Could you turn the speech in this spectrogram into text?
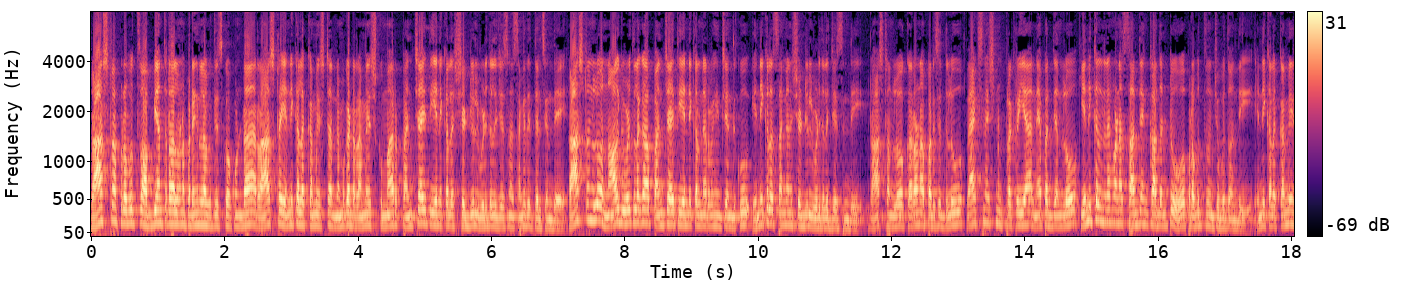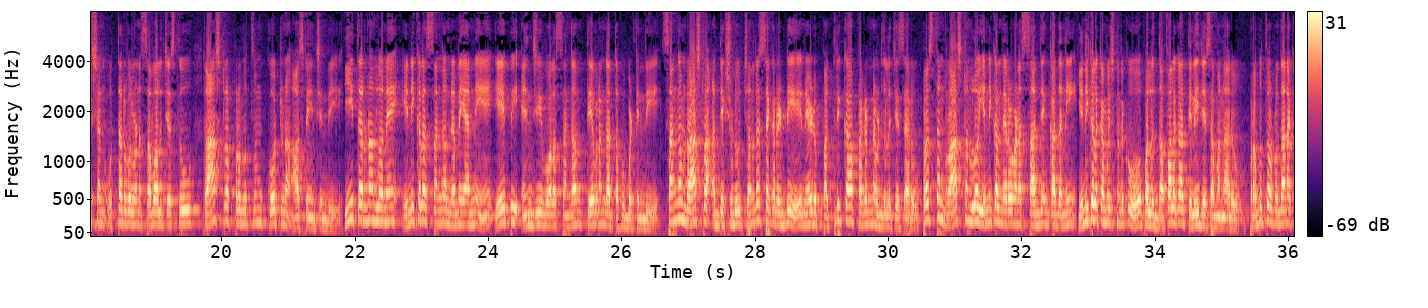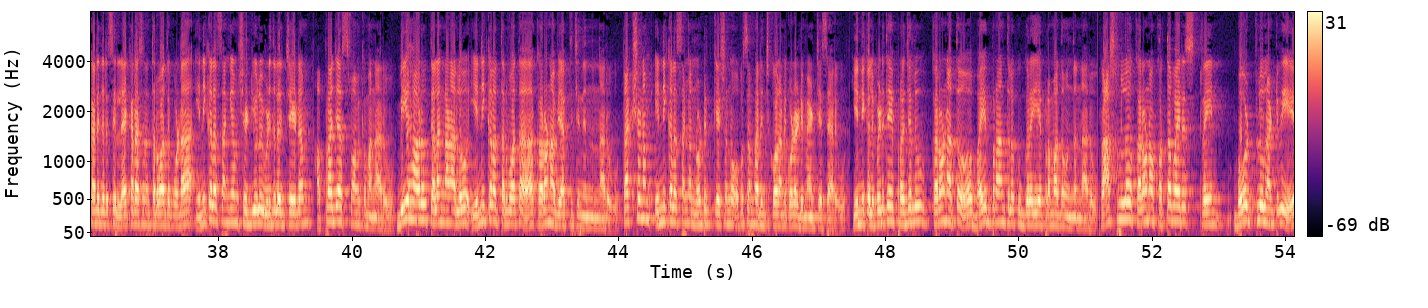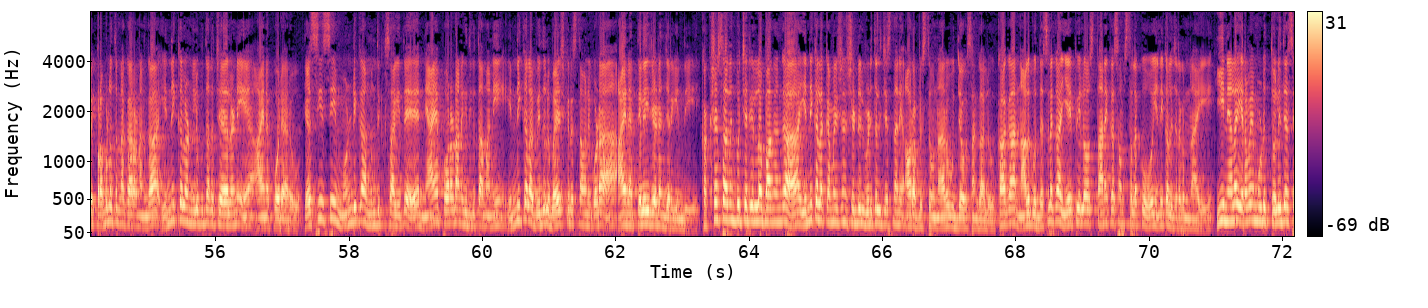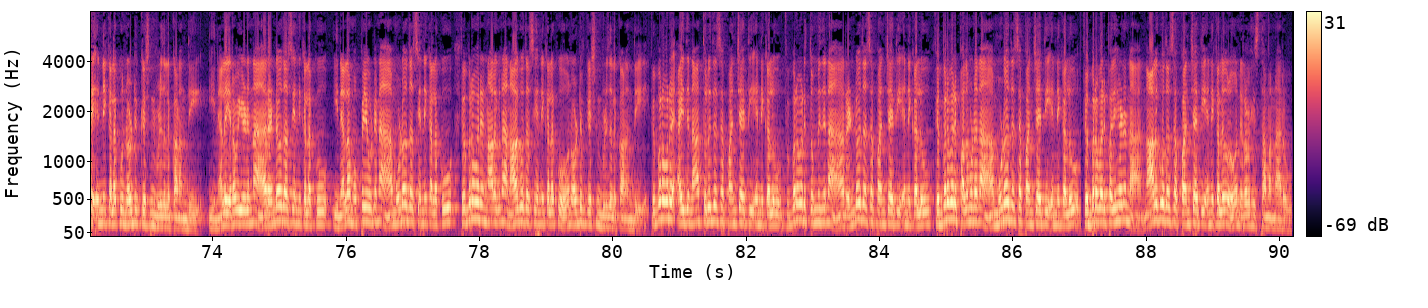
రాష్ట్ర ప్రభుత్వ అభ్యంతరాలను పరిగణలోకి తీసుకోకుండా రాష్ట్ర ఎన్నికల కమిషనర్ నిమ్మగడ్డ రమేష్ కుమార్ పంచాయతీ ఎన్నికల షెడ్యూల్ విడుదల చేసిన సంగతి తెలిసిందే. రాష్ట్రంలో నాలుగు విడతలుగా పంచాయతీ ఎన్నికలు నిర్వహించేందుకు ఎన్నికల సంఘం షెడ్యూల్ విడుదల చేసింది. రాష్ట్రంలో కరోనా పరిస్థితులు వ్యాక్సినేషన్ ప్రక్రియ నేపథ్యంలో ఎన్నికల నిర్వహణ సాధ్యం కాదంటూ ప్రభుత్వం చెబుతోంది. ఎన్నికల కమిషన్ ఉత్తర్వులను సవాలు చేస్తూ రాష్ట్ర ప్రభుత్వం కోర్టును ఆశ్రయించింది. ఈ తరుణంలోనే ఎన్నికల సంఘం నిర్ణయాన్ని ఏపీ ఎన్జీఓల సంఘం తీవ్రంగా తప్పుపట్టింది. సంఘం రాష్ట్ర అధ్యక్షుడు చంద్రశేఖర్ రెడ్డి నేడు పత్రికా ప్రకటన విడుదల చేశారు. ప్రస్తుతం రాష్ట్రంలో ఎన్నికల నిర్వహణ సాధ్యం కాదని ఎన్నికల కమిషనర్కు పలు దఫాలుగా తెలియజేశామన్నారు. ప్రభుత్వ ప్రధాన కార్యదర్శి లేఖ రాసిన తర్వాత కూడా ఎన్నికల సంఘం షెడ్యూల్ విడుదల చేయడం అప్రజాస్వామికమన్నారు. బీహారు తెలంగాణలో ఎన్నికల తర్వాత కరోనా వ్యాప్తి చెందిందన్నారు. తక్షణం ఎన్నికల సంఘం నోటిఫికేషన్ ఉపసంహరించుకోవాలని కూడా డిమాండ్ చేశారు. ఎన్నికలు పెడితే ప్రజలు కరోనాతో భయభ్రాంతులకు గురయ్యే ప్రమాదం ఉందన్నారు. రాష్ట్రంలో కరోనా కొత్త వైరస్ స్ట్రెయిన్ బర్డ్ ఫ్లూ లాంటివి ప్రబలుతున్న కారణంగా ఎన్నికలను నిలుపుదల చేయాలని ఆయన కోరారు. ఎస్ఈసి మొండిగా ముందుకు సాగితే న్యాయ పోరాటానికి దిగుతామని ఎన్నికల విధులు బహిష్కరిస్తామని కూడా ఆయన తెలియజేయడం జరిగింది. కక్ష సాధింపు చర్యల్లో భాగంగా ఎన్నికల కమిషన్ షెడ్యూల్ విడుదల చేసిందని ఆరోపిస్తున్నారు ఉద్యోగ సంఘాలు. కాగా నాలుగు దశలుగా ఏపీలో స్థానిక సంస్థలకు ఎన్నికలు జరగనున్నాయి. ఈ నెల ఇరవై మూడు తొలి దశ ఎన్నికలకు నోటిఫికేషన్ విడుదల కానుంది. ఈ నెల ఇరవై ఏడున రెండవ దశ ఎన్నికలకు ఈ నెల ముప్పై ఒకటిన మూడవ దశ ఎన్నికలకు ఫిబ్రవరి నాలుగున నాలుగో దశ ఎన్నికలకు నోటిఫికేషన్ విడుదల కానుంది. ఫిబ్రవరి ఐదున తొలి దశ పంచాయతీ ఎన్నికలు ఫిబ్రవరి తొమ్మిదిన రెండో దశ పంచాయతీ ఎన్నికలు ఫిబ్రవరి పదమూడున మూడో దశ పంచాయతీ ఎన్నికలు ఫిబ్రవరి పదిహేడున నాలుగో దశ పంచాయతీ ఎన్నికలు నిర్వహిస్తామన్నారు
